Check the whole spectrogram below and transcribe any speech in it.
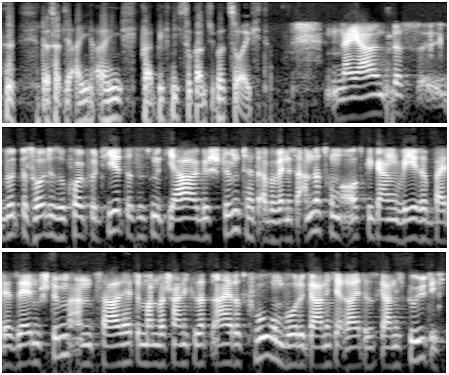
das hat ja eigentlich, eigentlich glaube ich, nicht so ganz überzeugt. Naja, das wird bis heute so kolportiert, dass es mit Ja gestimmt hat. Aber wenn es andersrum ausgegangen wäre, bei derselben Stimmenanzahl, hätte man wahrscheinlich gesagt, naja, das Quorum wurde gar nicht erreicht, das ist gar nicht gültig.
